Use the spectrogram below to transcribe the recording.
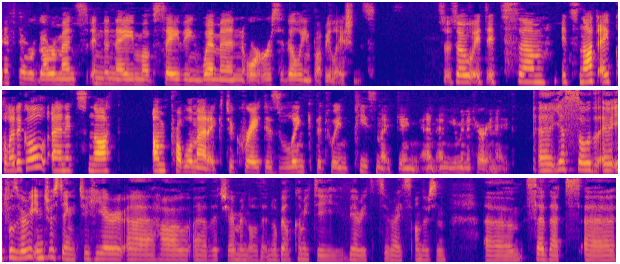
shift over governments in the name of saving women or, or civilian populations. So, so it, it's um, it's not apolitical and it's not unproblematic to create this link between peacemaking and, and humanitarian aid. Uh, yes, so uh, it was very interesting to hear uh, how uh, the chairman of the Nobel Committee, Berit Reiss Andersen, um, said that uh,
